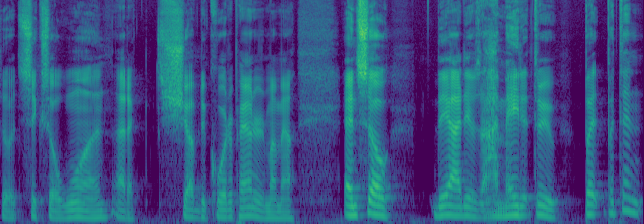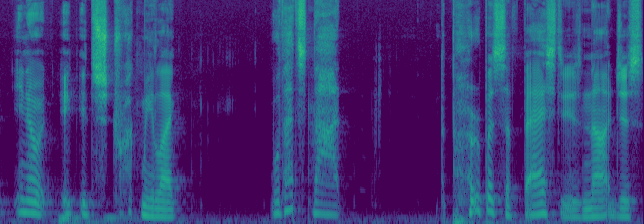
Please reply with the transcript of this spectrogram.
So at 601, I'd have shoved a quarter pounder in my mouth. And so the idea was I made it through. But but then, you know, it, it struck me like, well, that's not the purpose of fasting is not just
